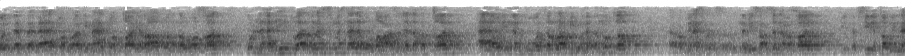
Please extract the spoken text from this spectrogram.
والدبابات والراجمات والطائرات والغواصات كل هذه تؤدي نفس المسألة. والله عز وجل قد قال ألا وإن القوة الرمي وهذا مطلق. ربنا النبي صلى الله عليه وسلم قال في تفسير قول الله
